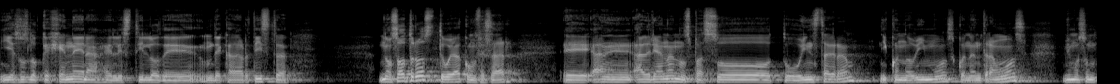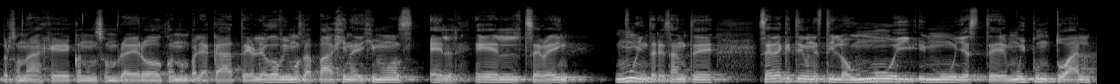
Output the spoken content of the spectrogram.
y eso es lo que genera el estilo de, de cada artista. Nosotros, te voy a confesar, eh, Adriana nos pasó tu Instagram y cuando vimos, cuando entramos, vimos un personaje con un sombrero, con un paliacate. Luego vimos la página y dijimos, él, él se ve muy interesante, se ve que tiene un estilo muy, muy, este, muy puntual.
